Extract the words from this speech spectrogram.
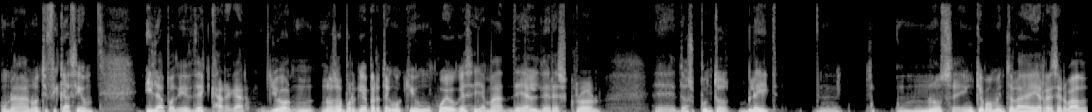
una notificación y la podéis descargar. Yo no sé por qué, pero tengo aquí un juego que se llama The Elder Scroll eh, Blade no sé en qué momento la he reservado.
